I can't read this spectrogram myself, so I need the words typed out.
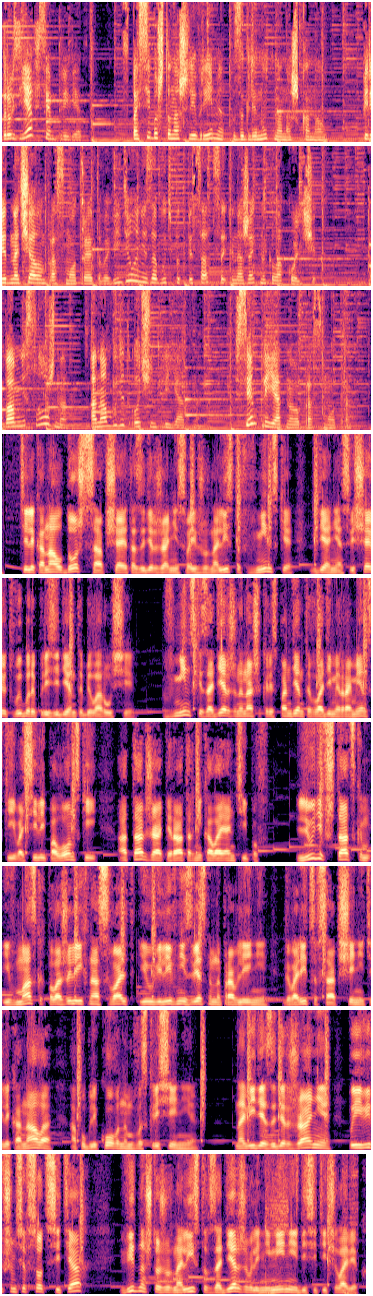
Друзья, всем привет! Спасибо, что нашли время заглянуть на наш канал. Перед началом просмотра этого видео не забудь подписаться и нажать на колокольчик. Вам не сложно, а нам будет очень приятно. Всем приятного просмотра! Телеканал «Дождь» сообщает о задержании своих журналистов в Минске, где они освещают выборы президента Белоруссии. В Минске задержаны наши корреспонденты Владимир Раменский и Василий Полонский, а также оператор Николай Антипов. Люди в штатском и в масках положили их на асфальт и увели в неизвестном направлении, говорится в сообщении телеканала, опубликованном в воскресенье. На видео задержания, появившемся в соцсетях, видно, что журналистов задерживали не менее 10 человек.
